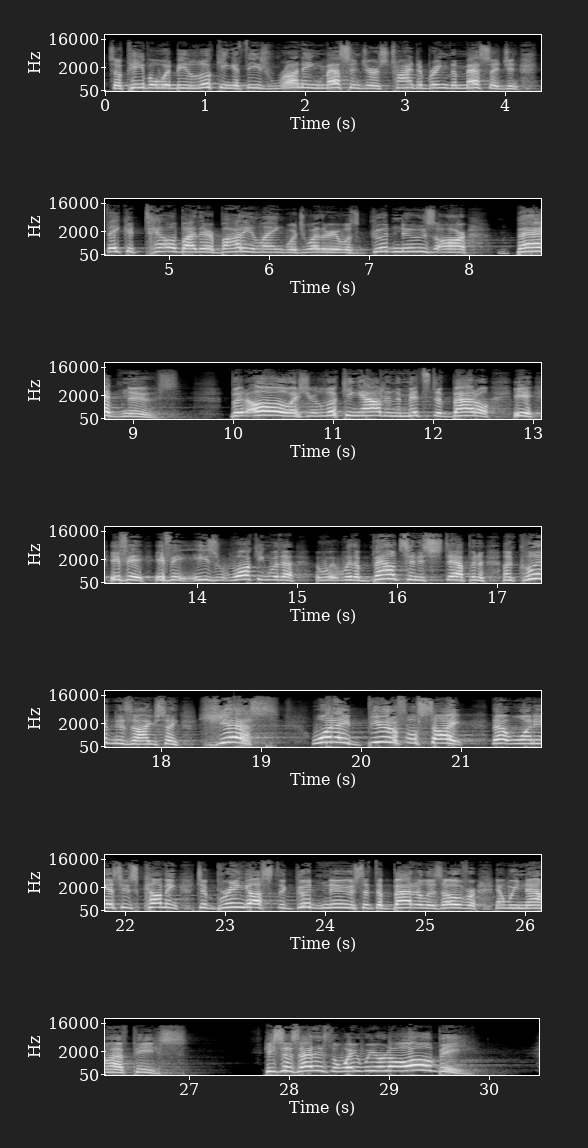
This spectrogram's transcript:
So people would be looking at these running messengers trying to bring the message, and they could tell by their body language whether it was good news or bad news. But oh, as you're looking out in the midst of battle, if, it, if it, he's walking with a, with a bounce in his step and a glint in his eye, you're saying, yes, what a beautiful sight that one is who's coming to bring us the good news that the battle is over and we now have peace. He says that is the way we are to all be.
